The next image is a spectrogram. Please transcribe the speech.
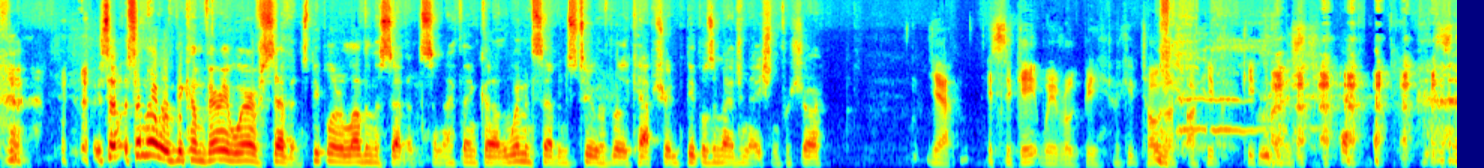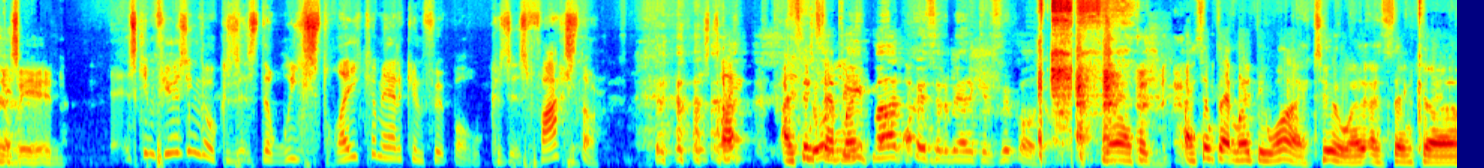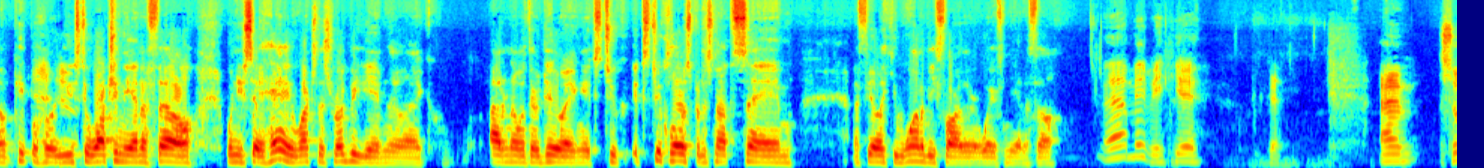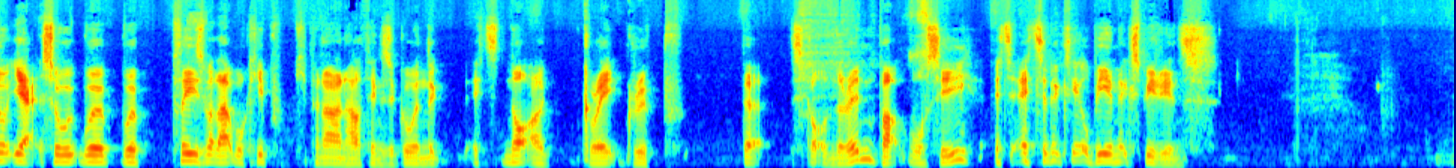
so, somehow we've become very aware of sevens. People are loving the sevens, and I think uh, the women's sevens too have really captured people's imagination for sure. Yeah, it's the gateway rugby. I keep talking. I keep keep it's It's confusing though because it's the least like American football because it's faster. Like, I think that might bad with American football. yeah, I think, I think that might be why too. I, I think uh, people who are used to watching the NFL, when you say, "Hey, watch this rugby game," they're like, "I don't know what they're doing. It's too it's too close, but it's not the same." I feel like you want to be farther away from the NFL. Uh, maybe, yeah, yeah. Um. So yeah. So we're we're pleased with that. We'll keep keep an eye on how things are going. The, it's not a great group that Scotland are in, but we'll see. It's it's an it'll be an experience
